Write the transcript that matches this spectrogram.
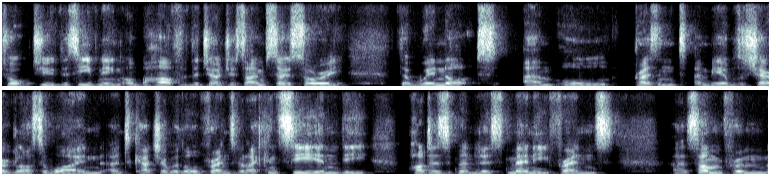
talk to you this evening on behalf of the judges. I'm so sorry that we're not um, all present and be able to share a glass of wine and to catch up with old friends. But I can see in the participant list many friends uh, some from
